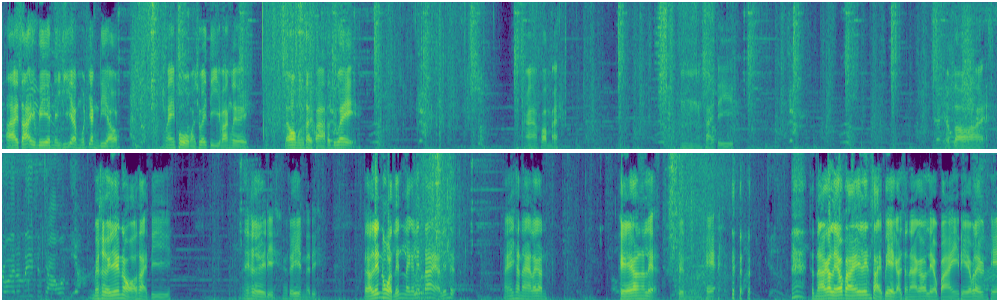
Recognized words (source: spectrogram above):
ตายซะไอเวนไอเฮียมุดอย่างเดียว ไม่โผล่มาช่วยตีบ้างเลย แล้วเอามือใสายฟ้าซะด้วย อ่า ป้อมไป อืม สายตี The Good Hellborn boy. have destroyed a Legion tower. ไม่เคยเล่นหรอสายตี ไม่เคยดิ ไม่เคยเห็นนะดิ แต่เล่นโหดเล่นอะไรก็เล่นได้อะเล่นเถอะให้ชนะแล้วกัน แพ้ก็นั่นแหละ เป็นแพ้ ชนะก็แล้วไปเล่นสายเบรกอะชนะก็แล้วไปแพ้อะไรเป็นแพ้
